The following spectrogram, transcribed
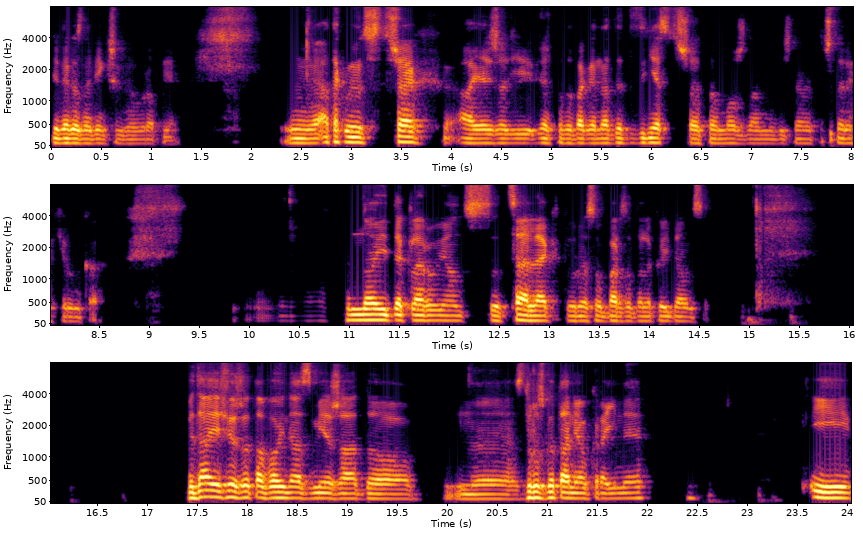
jednego z największych w Europie. Mm, atakując z trzech, a jeżeli wziąć pod uwagę na Dniestrze, to można mówić nawet o czterech kierunkach. No i deklarując cele, które są bardzo daleko idące. Wydaje się, że ta wojna zmierza do mm, zdruzgotania Ukrainy i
